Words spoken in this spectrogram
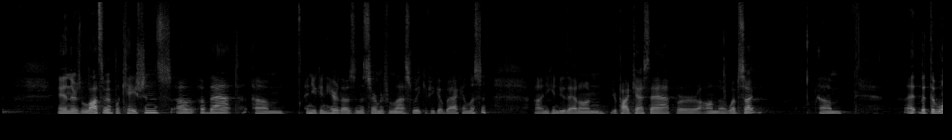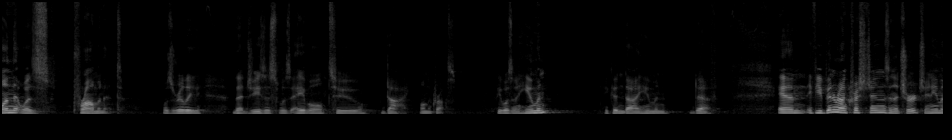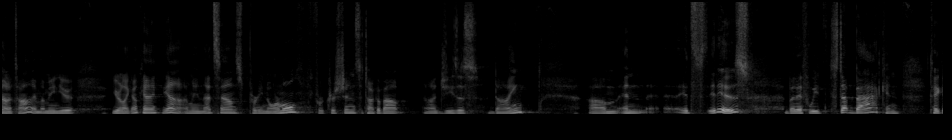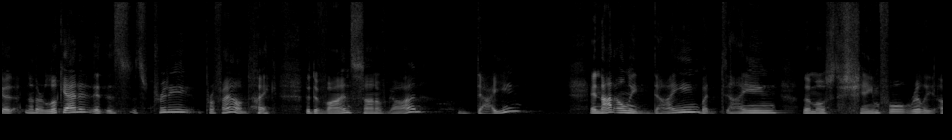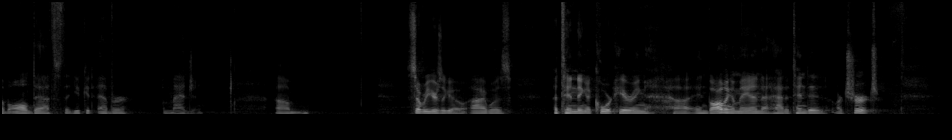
And there's lots of implications of, of that. Um, and you can hear those in the sermon from last week if you go back and listen. Uh, and you can do that on your podcast app or on the website. Um, uh, but the one that was prominent was really that Jesus was able to die on the cross. If he wasn't a human, he couldn't die a human death. And if you've been around Christians in the church any amount of time, I mean, you, you're like, okay, yeah, I mean, that sounds pretty normal for Christians to talk about uh, Jesus dying. Um, and it's, it is, but if we step back and take a, another look at it, it it's, it's pretty profound. Like, the divine Son of God dying. And not only dying, but dying the most shameful, really, of all deaths that you could ever imagine. Um, several years ago, I was attending a court hearing uh, involving a man that had attended our church.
